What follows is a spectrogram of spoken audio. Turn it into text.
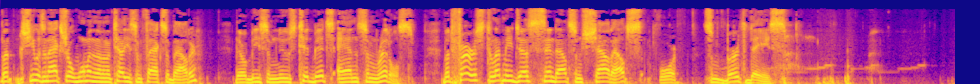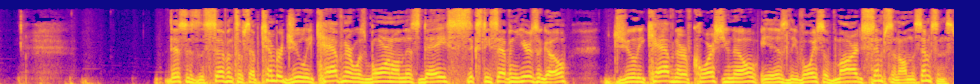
But she was an actual woman, and I'm going to tell you some facts about her. There will be some news tidbits and some riddles. But first, let me just send out some shout outs for some birthdays. This is the 7th of September. Julie Kavner was born on this day 67 years ago. Julie Kavner, of course, you know, is the voice of Marge Simpson on The Simpsons.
